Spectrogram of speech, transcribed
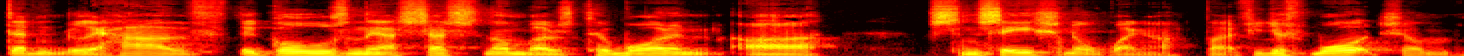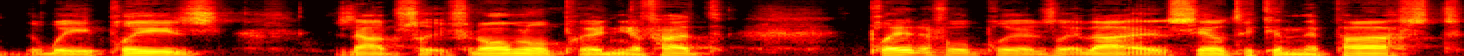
didn't really have the goals and the assist numbers to warrant a sensational winger. But if you just watch him, the way he plays is absolutely phenomenal player. And you've had plentiful players like that at Celtic in the past.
